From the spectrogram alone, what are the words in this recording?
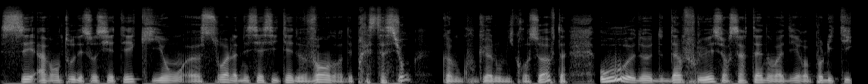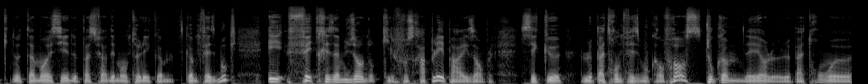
c'est avant tout des sociétés qui ont soit la nécessité de vendre des prestations, comme Google ou Microsoft, ou d'influer sur certaines, on va dire, politiques, notamment essayer de ne pas se faire démanteler comme, comme Facebook. Et fait très amusant, donc il faut se rappeler, par exemple, c'est que le patron de Facebook en France, tout comme d'ailleurs le, patron euh,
